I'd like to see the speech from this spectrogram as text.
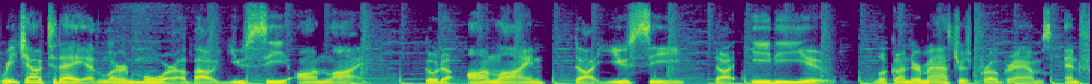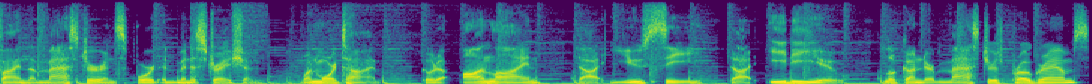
Reach out today and learn more about UC Online. Go to online.uc.edu. Look under master's programs and find the Master in Sport Administration. One more time, go to online.uc.edu. Look under master's programs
